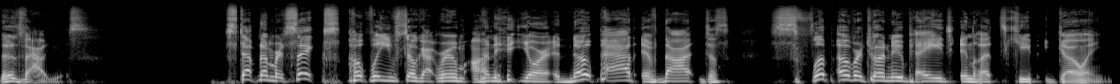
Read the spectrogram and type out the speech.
those values. Step number six, hopefully you've still got room on your notepad. If not, just flip over to a new page and let's keep going.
